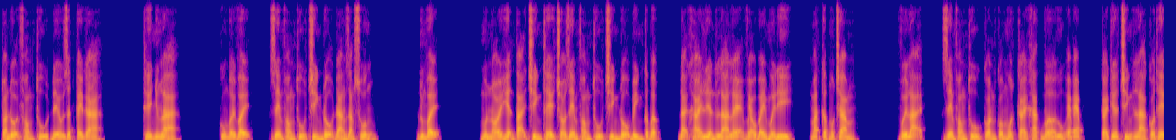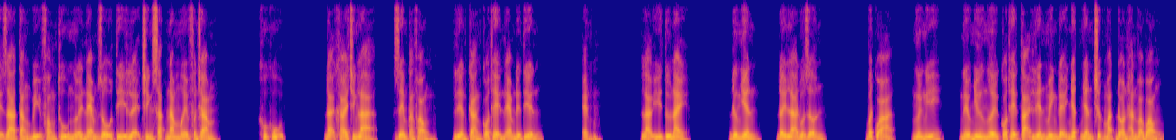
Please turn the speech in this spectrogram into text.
toàn đội phòng thủ đều rất tay gà. Thế nhưng là cũng bởi vậy dêm phòng thủ trình độ đang giảm xuống. Đúng vậy. Muốn nói hiện tại chỉnh thể cho dêm phòng thủ trình độ bình cấp bậc đại khái liền là lẹ vẹo bảy mươi đi mắt cấp một trăm. Với lại dêm phòng thủ còn có một cái khác bờ uff cái kia chính là có thể gia tăng bị phòng thủ người ném rổ tỷ lệ chính xác năm mươi khu khu. Đại khái chính là dêm càng phòng, liền càng có thể ném đến tiến. Em, là ý tứ này. Đương nhiên, đây là đùa giỡn. Bất quá, ngươi nghĩ, nếu như ngươi có thể tại liên minh đệ nhất nhân trước mặt đón hắn vào bóng,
